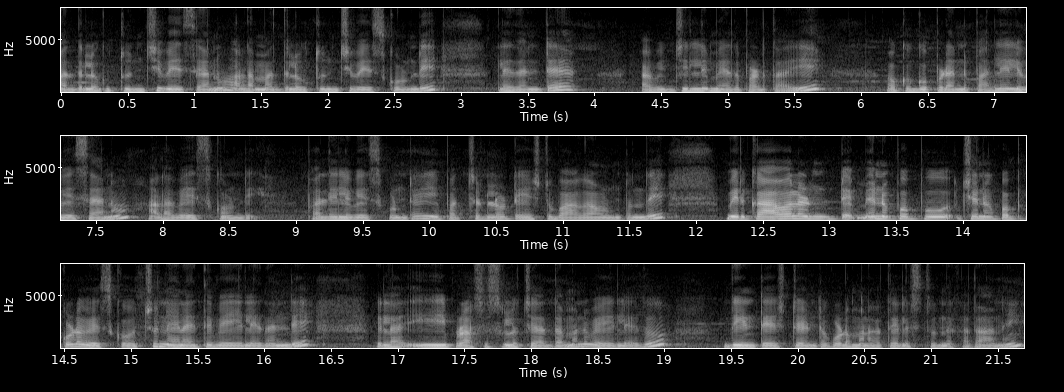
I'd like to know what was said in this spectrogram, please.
మధ్యలోకి తుంచి వేసాను. అలా మధ్యలోకి తుంచి వేసుకోండి. లేదంటే అవి జిల్లి మీద పడతాయి. ఒక గుప్పెడన్ని పల్లీలు వేసాను. అలా వేసుకోండి. పల్లీలు వేసుకుంటే ఈ పచ్చడిలో టేస్ట్ బాగా ఉంటుంది. మీరు కావాలంటే మినపప్పు శనగపప్పు కూడా వేసుకోవచ్చు. నేనైతే వేయలేదండి. ఇలా ఈ ప్రాసెస్లో చేద్దామని వేయలేదు. దీని టేస్ట్ ఏంటో కూడా మనకు తెలుస్తుంది కదా అని.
